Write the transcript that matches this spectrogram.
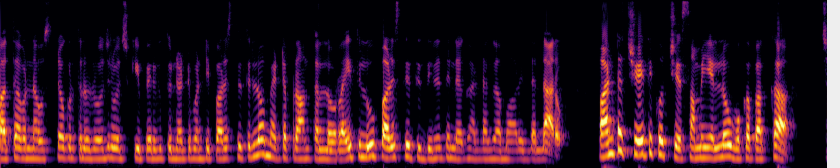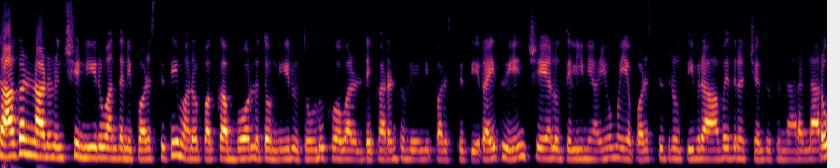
వాతావరణ ఉష్ణోగ్రతలు రోజు పెరుగుతున్నటువంటి పరిస్థితుల్లో మెట్ట ప్రాంతాల్లో రైతులు పరిస్థితి దినదిన గండంగా మారిందన్నారు. పంట చేతికొచ్చే సమయంలో ఒక పక్క చాగల్నాడు నుంచి నీరు అందని పరిస్థితి మరోపక్క బోర్లతో నీరు తోడుకోవాలంటే కరెంటు లేని పరిస్థితి. రైతు ఏం చేయాలో తెలియని అయోమయ పరిస్థితిలో తీవ్ర ఆవేదన చెందుతున్నారన్నారు.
